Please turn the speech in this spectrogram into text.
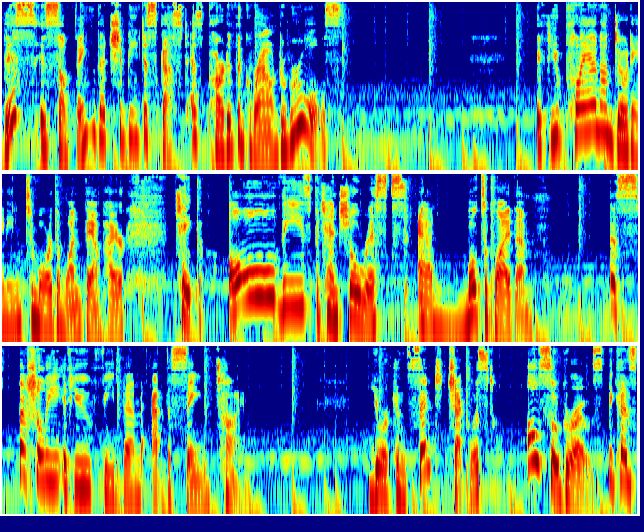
this is something that should be discussed as part of the ground rules. If you plan on donating to more than one vampire, take all these potential risks and multiply them, especially if you feed them at the same time. Your consent checklist also grows because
